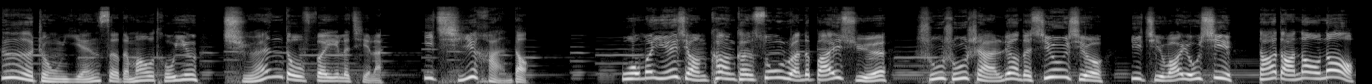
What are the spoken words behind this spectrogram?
各种颜色的猫头鹰全都飞了起来，一起喊道：“我们也想看看松软的白雪，数数闪亮的星星，一起玩游戏，打打闹闹，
